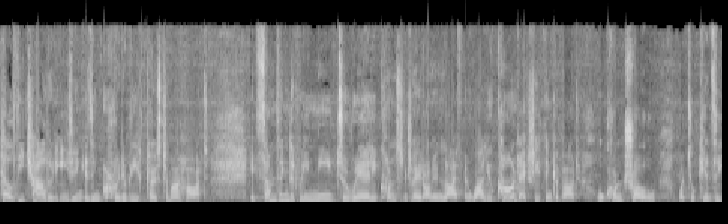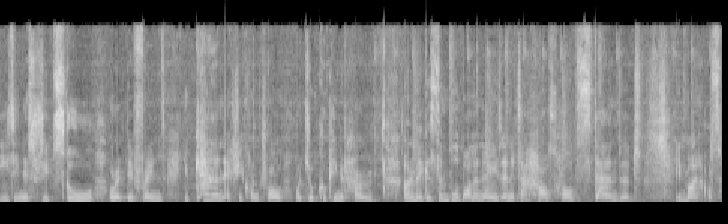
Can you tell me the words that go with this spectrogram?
Healthy childhood eating is incredibly close to my heart. It's something that we need to really concentrate on in life. And while you can't actually think about or control what your kids are eating necessarily at school or at their friends, you can actually control what you're cooking at home. I'm going to make a simple bolognese, and it's a household standard in my house.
